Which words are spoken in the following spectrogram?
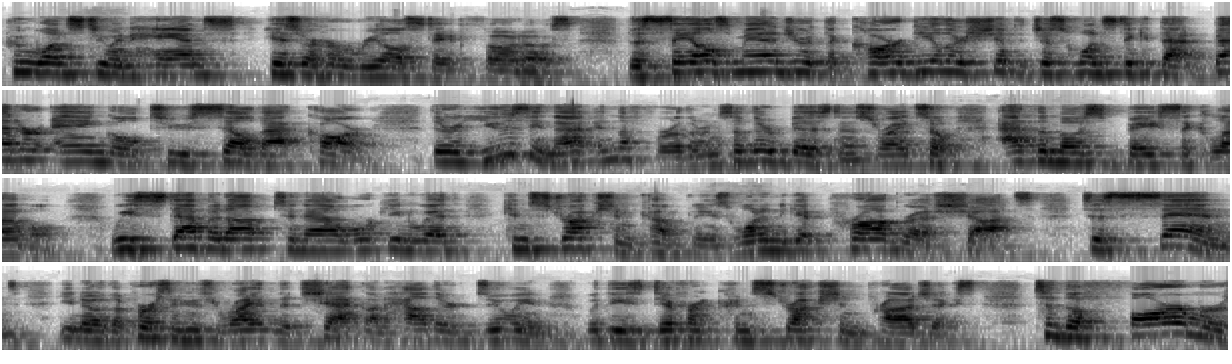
who wants to enhance his or her real estate photos, the sales manager at the car dealership that just wants to get that better angle to sell that car. They're using that in the furtherance of their business, right? So, at the most basic level, we step it up to now working with construction companies wanting to get progress shots to send, you know, the person who's writing the check on how they're doing with these different construction projects, to the farmers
